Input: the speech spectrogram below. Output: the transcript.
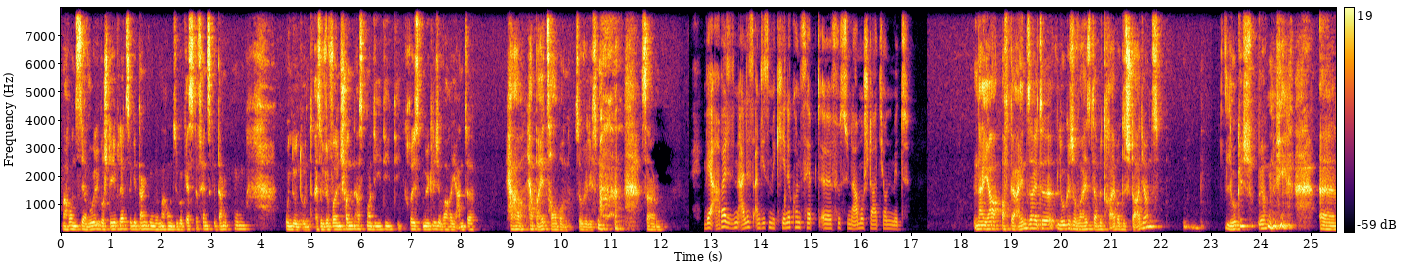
machen uns sehr wohl über Stehplätze Gedanken, wir machen uns über Gästefans Gedanken und, und, und. Also wir wollen schon erstmal die, die, die größtmögliche Variante her, herbeizaubern, so will ich es mal sagen. Wer arbeitet denn alles an diesem Hygienekonzept äh, fürs Dynamo-Stadion mit? Naja, auf der einen Seite logischerweise der Betreiber des Stadions, logisch irgendwie. Äh,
